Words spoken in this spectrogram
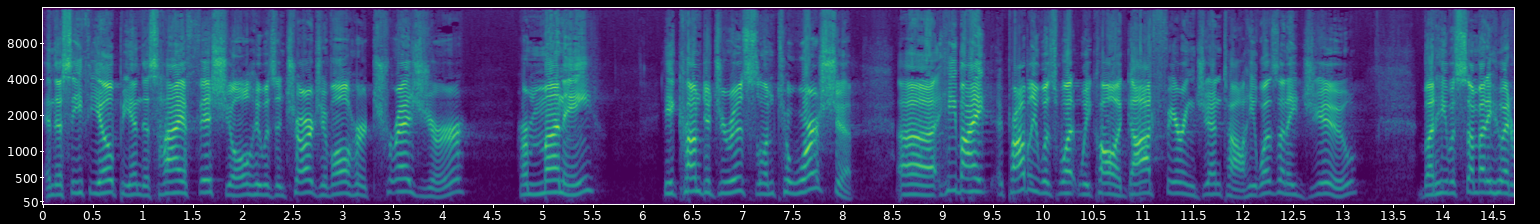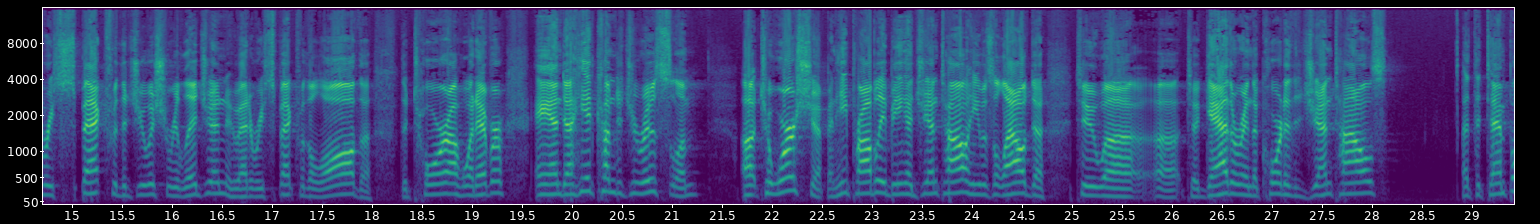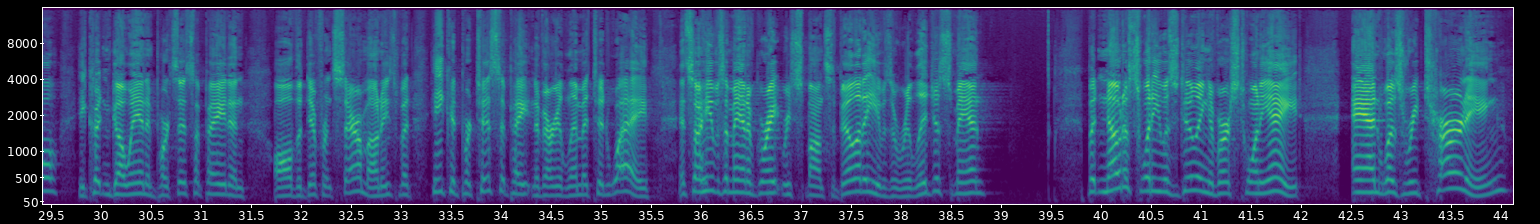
and this Ethiopian, this high official who was in charge of all her treasure, her money, he had come to Jerusalem to worship. Uh, he might, probably was what we call a God fearing Gentile. He wasn't a Jew but he was somebody who had respect for the Jewish religion, who had a respect for the law, the, the Torah, whatever. And uh, he had come to Jerusalem uh, to worship. And he, probably being a Gentile, he was allowed to, to, uh, uh to gather in the court of the Gentiles at the temple. He couldn't go in and participate in all the different ceremonies, but he could participate in a very limited way. And so he was a man of great responsibility. He was a religious man. But notice what he was doing in verse 28 and was returning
